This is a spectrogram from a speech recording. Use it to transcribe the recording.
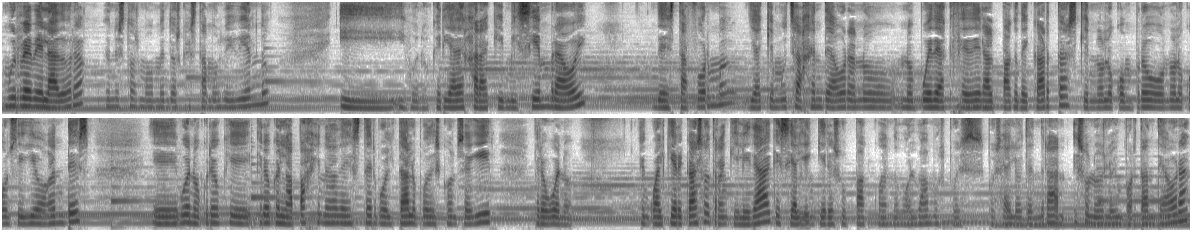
muy reveladora en estos momentos que estamos viviendo. Y, bueno, quería dejar aquí mi siembra hoy de esta forma, ya que mucha gente ahora no, no, puede acceder al pack de cartas, quien no lo compró o no lo consiguió antes. Eh, bueno, creo que, creo que en la página de Esther Volta lo podéis conseguir, pero bueno, en cualquier caso, tranquilidad, que si alguien quiere su pack cuando volvamos, pues, pues ahí lo tendrán. Eso no es lo importante ahora.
